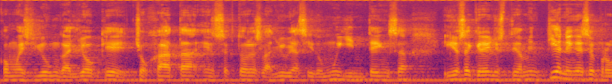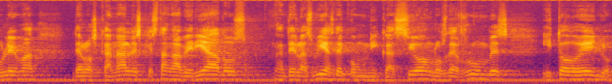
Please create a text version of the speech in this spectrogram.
como es Yunga, Yoque, Chojata, en sectores la lluvia ha sido muy intensa y yo sé que ellos también tienen ese problema de los canales que están averiados, de las vías de comunicación, los derrumbes y todo ello.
